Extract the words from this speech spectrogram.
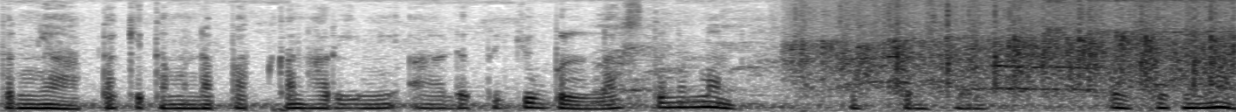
ternyata kita mendapatkan hari ini ada 17 teman-teman. Wah keren sekali. Oke teman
